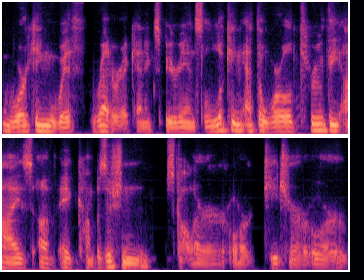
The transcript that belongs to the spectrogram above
working with rhetoric and experience looking at the world through the eyes of a composition scholar or teacher or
